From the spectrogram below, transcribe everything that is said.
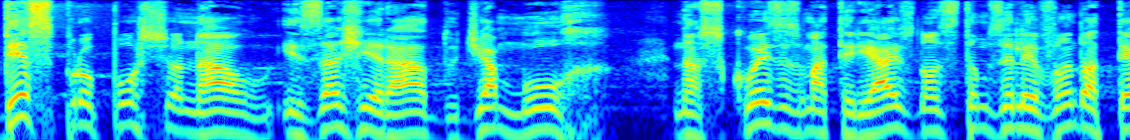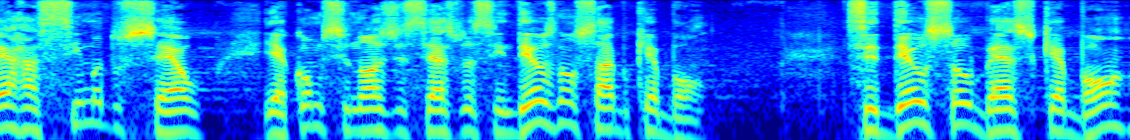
desproporcional, exagerado, de amor nas coisas materiais, nós estamos elevando a terra acima do céu. E é como se nós disséssemos assim: Deus não sabe o que é bom. Se Deus soubesse o que é bom,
